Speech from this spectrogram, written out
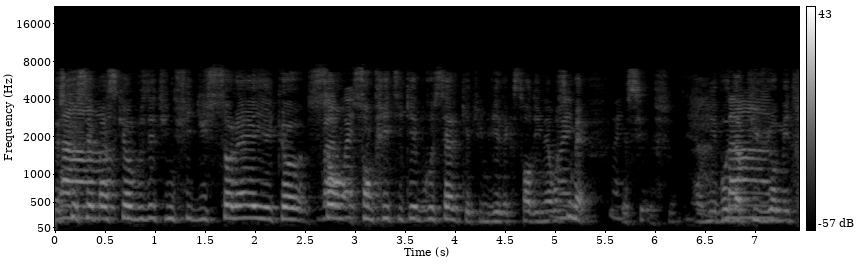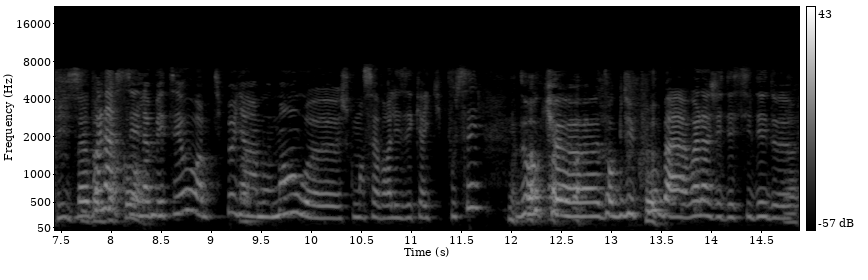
Est-ce que Ben- c'est parce que vous êtes une fille du soleil et que, sans, ouais. sans critiquer Bruxelles, qui est une ville extraordinaire aussi, mais au niveau de la Ben- pluviométrie, c'est Ben voilà, c'est la météo un petit peu. Il y a un moment où euh, je commençais à voir les écailles qui poussaient. Donc, euh, donc du coup, bah, voilà, j'ai décidé de, Ouais.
